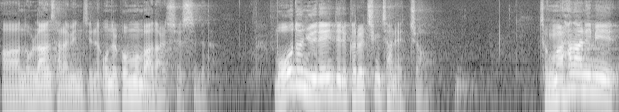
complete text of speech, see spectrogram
어, 놀라운 사람인지는 오늘 본문마다 알 수 있습니다. 모든 유대인들이 그를 칭찬했죠. 정말 하나님이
